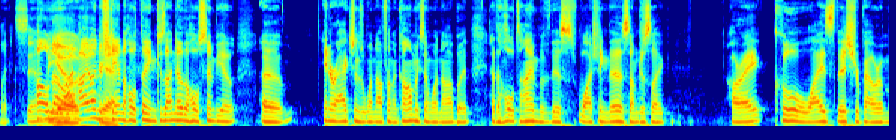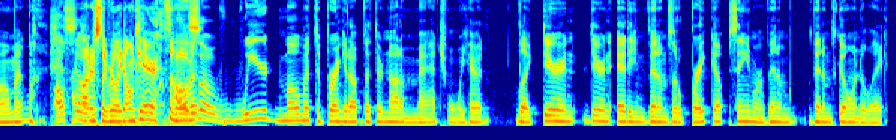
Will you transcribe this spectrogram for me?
like symbiote. Oh no, I, I understand yeah. the whole thing because I know the whole symbiote uh, interactions and whatnot from the comics and whatnot. But at the whole time of this, watching this, I'm just like, all right, cool. Why is this your power up moment? Also, I honestly really don't care at the moment. also weird moment to bring it up that they're not a match when we had like during during Eddie and Venom's little breakup scene where Venom Venom's going to like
